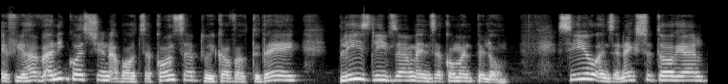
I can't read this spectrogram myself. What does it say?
If you have any question about the concept we covered today, please leave them in the comment below. See you in the next tutorial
